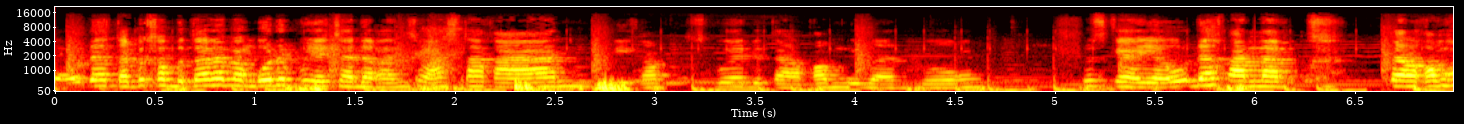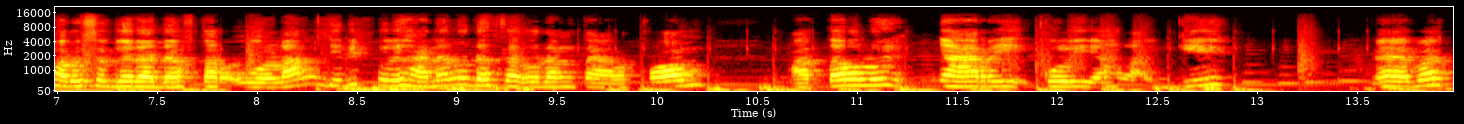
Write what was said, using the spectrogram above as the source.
ya udah tapi kebetulan emang gue udah punya cadangan swasta kan di kampus gue di Telkom di Bandung. Terus kayak ya udah karena Telkom harus segera daftar ulang jadi pilihannya lu daftar ulang Telkom atau lu nyari kuliah lagi. Eh apa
